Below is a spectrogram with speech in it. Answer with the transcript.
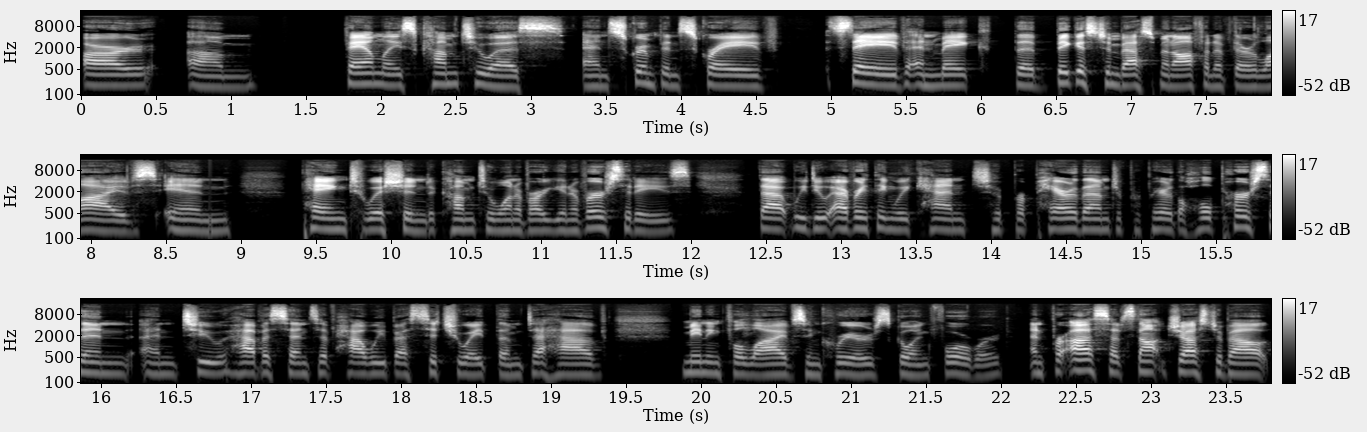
our um, families come to us and scrimp and scrave, save and make the biggest investment often of their lives in paying tuition to come to one of our universities, that we do everything we can to prepare them, to prepare the whole person, and to have a sense of how we best situate them to have meaningful lives and careers going forward. And for us, that's not just about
